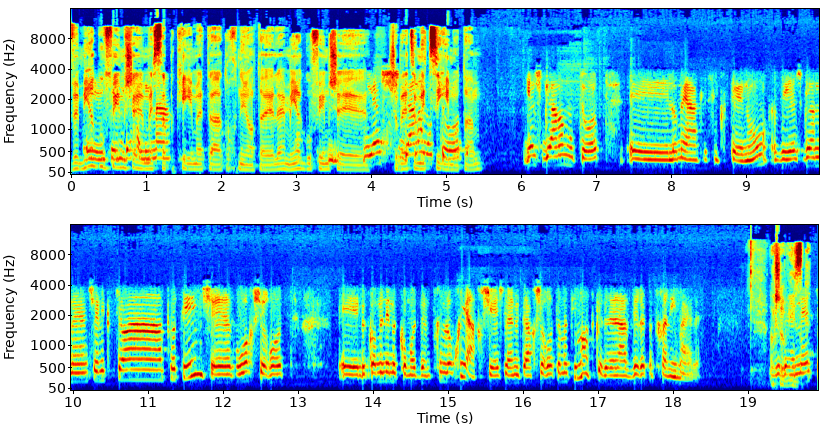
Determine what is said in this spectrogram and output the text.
ומי הגופים שמספקים את התוכניות האלה? מי הגופים ש... שבעצם מציעים אותם? יש גם עמותות, אה, לא מעט לשמחתנו, ויש גם אנשי מקצוע פרטיים שעברו הכשרות אה, בכל מיני מקומות, והם צריכים להוכיח שיש להם את ההכשרות המתאימות כדי להעביר את התכנים האלה. זה באמת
